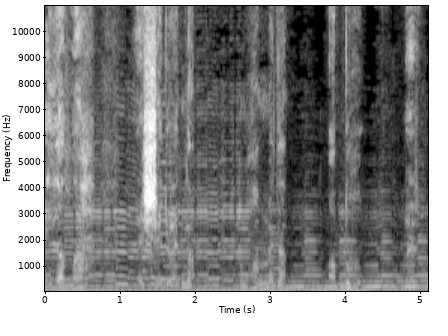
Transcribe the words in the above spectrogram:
illallah. Eşhedü enne Muhammeden abduhu ve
